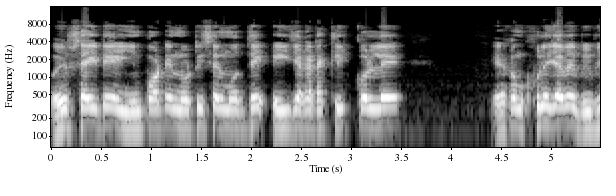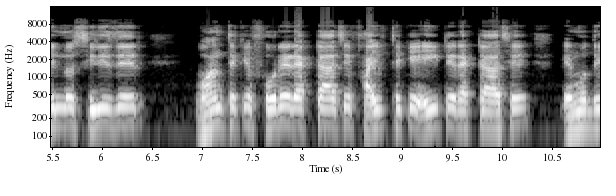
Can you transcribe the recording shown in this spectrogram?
ওয়েবসাইটে এই ইম্পর্টেন্ট নোটিশের মধ্যে এই জায়গাটা ক্লিক করলে এরকম খুলে যাবে বিভিন্ন সিরিজের ওয়ান থেকে ফোরের একটা আছে ফাইভ থেকে এইটের একটা আছে। এর মধ্যে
